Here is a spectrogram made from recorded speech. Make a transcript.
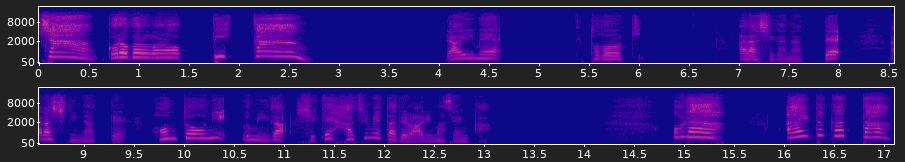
チャン。ゴロゴロゴロピッカーン。雷鳴とどろき。嵐が鳴って嵐になって本当に海がしけ始めたではありませんか。おら、会いたかった。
